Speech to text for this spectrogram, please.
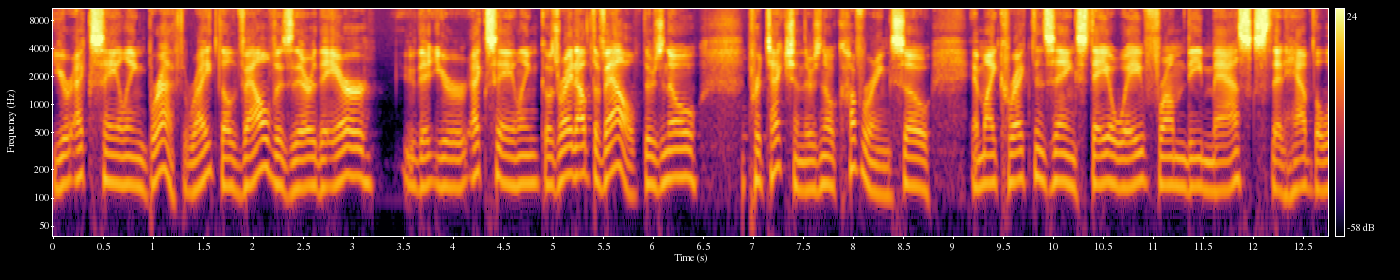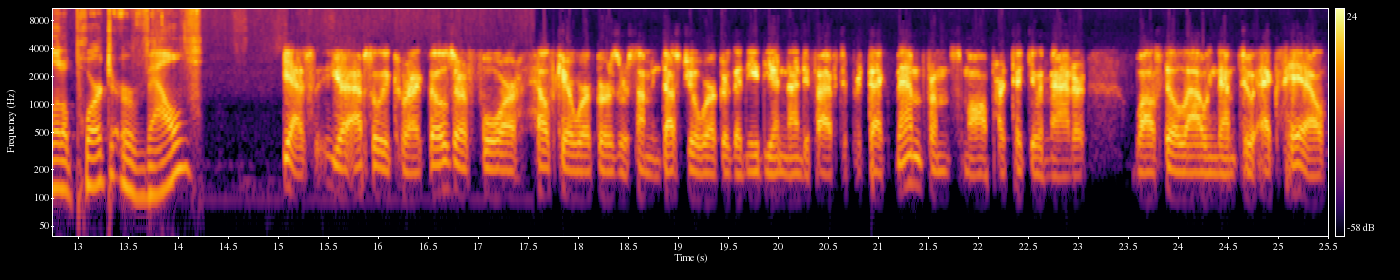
you're exhaling breath, right? The valve is there, the air that you're exhaling goes right out the valve. There's no protection, there's no covering. So, am I correct in saying stay away from the masks that have the little port or valve? Yes, you're absolutely correct. Those are for healthcare workers or some industrial workers that need the N95 to protect them from small particulate matter while still allowing them to exhale.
